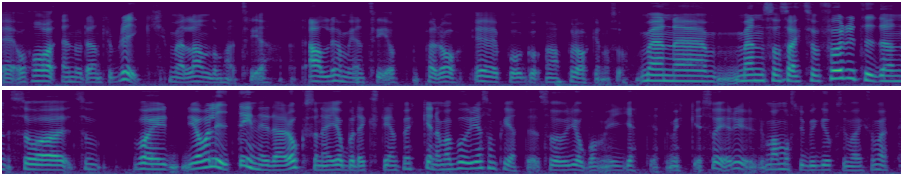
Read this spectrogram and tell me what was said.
Eh, och ha en ordentlig break mellan de här tre. Aldrig ha mer än tre per rak, eh, på, ja, på raken och så. Men, eh, men som sagt, så förr i tiden så, så var jag, jag var lite inne i det där också när jag jobbade extremt mycket. När man börjar som PT så jobbar man ju jätte- jättemycket. Så är det ju. Man måste ju bygga upp sin verksamhet.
